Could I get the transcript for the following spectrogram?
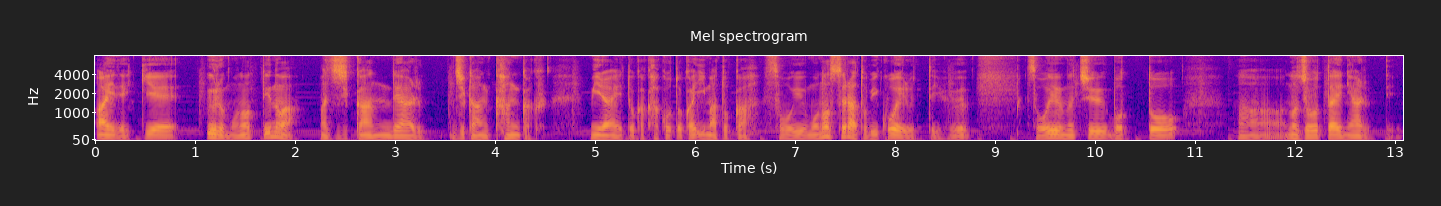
愛で消えうるものっていうのは、まあ、時間である時間感覚未来とか過去とか今とかそういうものすら飛び越えるっていうそういう夢中没頭の状態にあるっていう。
